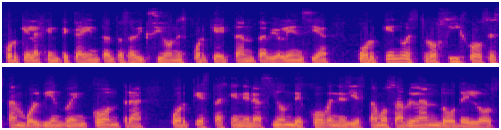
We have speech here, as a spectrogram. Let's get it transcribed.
por qué la gente cae en tantas adicciones, por qué hay tanta violencia, por qué nuestros hijos se están volviendo en contra, por qué esta generación de jóvenes, y estamos hablando de los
